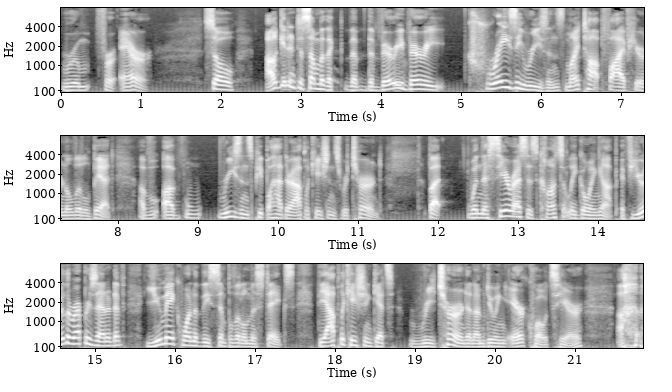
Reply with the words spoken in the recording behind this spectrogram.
room for error. So I'll get into some of the, the, the very, very crazy reasons, my top five here in a little bit, of, of reasons people had their applications returned. But when the CRS is constantly going up, if you're the representative, you make one of these simple little mistakes, the application gets returned, and I'm doing air quotes here, uh,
